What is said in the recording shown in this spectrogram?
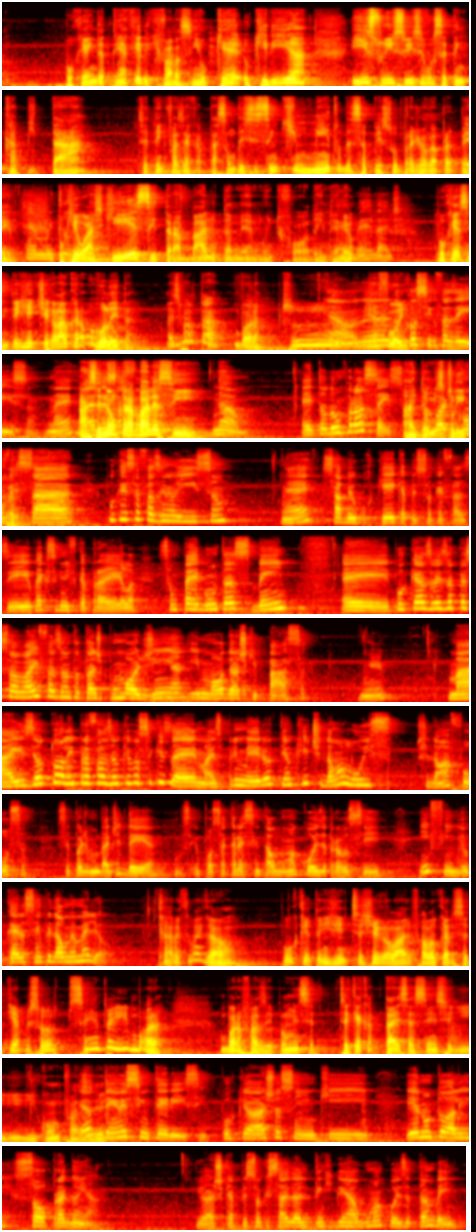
porque ainda tem aquele que fala assim, eu quero, eu queria isso, isso, isso, e você tem que captar você tem que fazer a captação desse sentimento dessa pessoa para jogar para pele. É muito Porque lindo. eu acho que esse trabalho também é muito foda, entendeu? É verdade. Porque assim, tem gente que chega lá, eu quero uma borboleta. Mas você fala, tá, bora. Não, já eu foi. não consigo fazer isso, né? Ah, você não trabalha forma. assim. Não. É todo um processo. Ah, então eu me gosto explica. de conversar. Por que você está fazendo isso? Né? Saber o porquê que a pessoa quer fazer, o que é que significa para ela. São perguntas bem... é, porque às vezes a pessoa vai fazer uma tatuagem por modinha e moda eu acho que passa, né? Mas eu tô ali para fazer o que você quiser. Mas primeiro eu tenho que te dar uma luz, te dar uma força. Você pode mudar de ideia. Eu posso acrescentar alguma coisa para você. Enfim, eu quero sempre dar o meu melhor. Cara, que legal. Porque tem gente que você chega lá e fala, eu quero isso aqui, a pessoa senta e bora. Bora fazer. Pelo menos você, quer captar essa essência de, de, como fazer. Eu tenho esse interesse, porque eu acho assim que eu não tô ali só para ganhar. Eu acho que a pessoa que sai dali tem que ganhar alguma coisa também,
